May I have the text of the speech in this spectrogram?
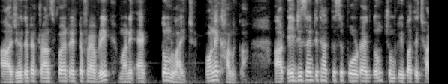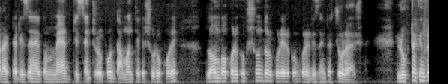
আর যেহেতু এটা ট্রান্সপারেন্ট একটা ফ্যাব্রিক মানে একদম লাইট অনেক হালকা। আর এই ডিজাইনটি থাকতেছে পুরোটা একদম চুমকি পাতি ছাড়া একটা ডিজাইন একদম ম্যাট ডিজাইনটার উপর দামান থেকে শুরু করে লম্বা করে খুব সুন্দর করে এরকম করে ডিজাইনটা চলে আসবে। লুকটা কিন্তু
